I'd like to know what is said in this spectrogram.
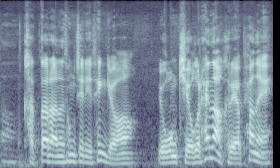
아. 같다 라는 성질이 생겨. 요건 기억을 해놔. 그래야 편해.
